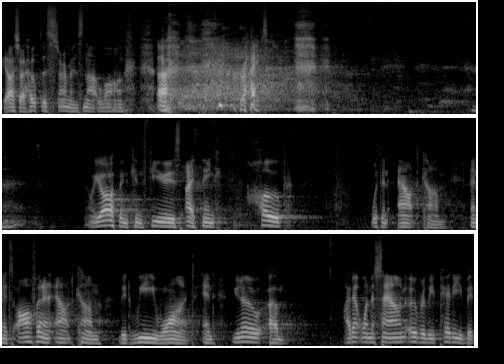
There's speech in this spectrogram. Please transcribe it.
Gosh, I hope this sermon's not long. Uh, right? We often confuse, I think, hope with an outcome. And it's often an outcome that we want. And, you know, um, I don't want to sound overly petty, but,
